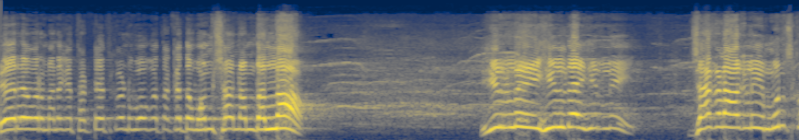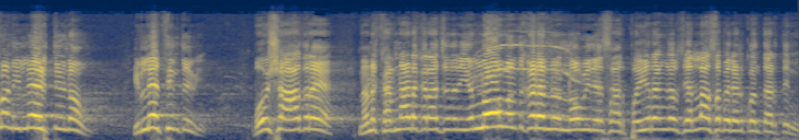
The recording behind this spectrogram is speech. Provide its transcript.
ಬೇರೆಯವರ ಮನೆಗೆ ತಟ್ಟೆ ಎತ್ಕೊಂಡು ಹೋಗತಕ್ಕಂಥ ವಂಶ ನಮ್ದಲ್ಲ. ಇರ್ಲಿ, ಇಲ್ದೆ ಇರ್ಲಿ, ಜಗಳ ಆಗ್ಲಿ, ಮುನ್ಸ್ಕೊಂಡು ಇಲ್ಲೇ ಇರ್ತೀವಿ ನಾವು. ಇಲ್ಲೇ ತಿಂತೀವಿ. ಬಹುಶಃ ಆದ್ರೆ ನನ್ನ ಕರ್ನಾಟಕ ರಾಜ್ಯದಲ್ಲಿ ಎಲ್ಲೋ ಒಂದು ಕಡೆ ನನ್ನ ನೋವಿದೆ ಸರ್. ಬಹಿರಂಗ ಎಲ್ಲ ಸಭೆ ಹೇಳ್ಕೊತಾ ಇರ್ತೀನಿ.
